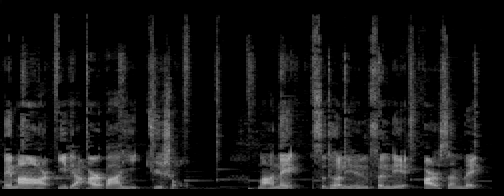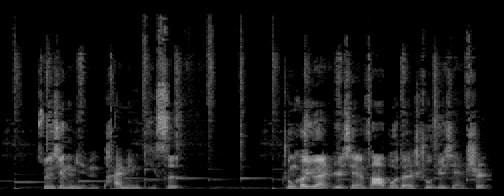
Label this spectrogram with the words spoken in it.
内马尔1.28亿居首，马内、斯特林分列二三位，孙兴敏排名第四。中科院日前发布的数据显示，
